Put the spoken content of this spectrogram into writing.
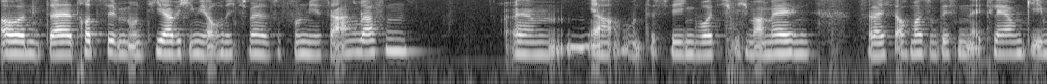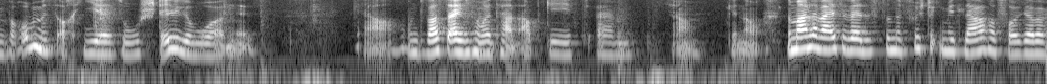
Und äh, trotzdem, und hier habe ich irgendwie auch nichts mehr so von mir sagen lassen. Ähm, ja, und deswegen wollte ich mich mal melden vielleicht auch mal so ein bisschen Erklärung geben, warum es auch hier so still geworden ist. Ja, und was eigentlich momentan abgeht. Ähm, ja, genau. Normalerweise wäre das so eine Frühstück mit Lara-Folge, aber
